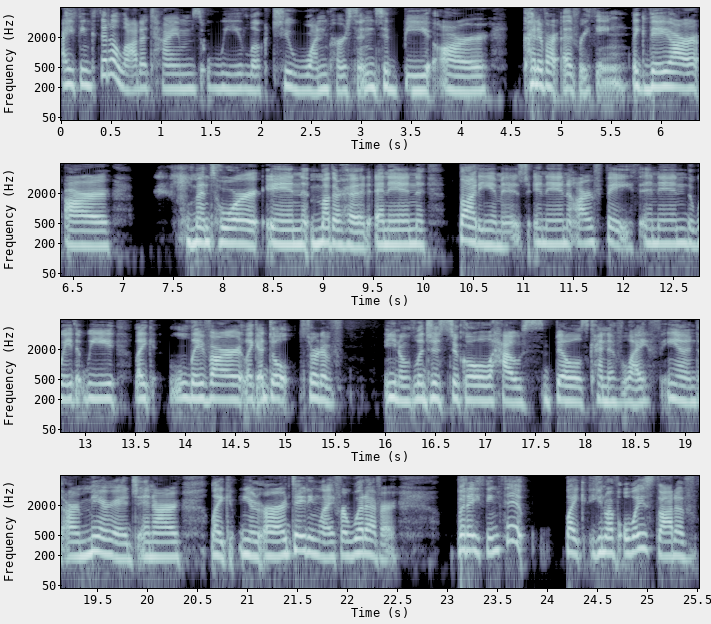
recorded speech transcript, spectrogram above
I think that a lot of times we look to one person to be our kind of our everything. Like they are our mentor in motherhood and in body image and in our faith and in the way that we like live our like adult sort of you know logistical house bills kind of life and our marriage and our like you know or our dating life or whatever. But i think that like you know i've always thought of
